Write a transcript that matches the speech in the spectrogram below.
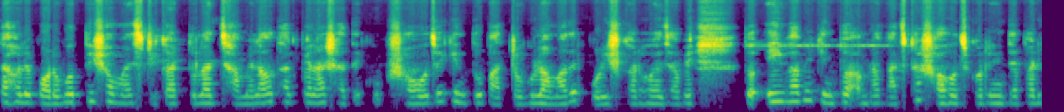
তাহলে পরবর্তী সময় স্টিকার তোলার ঝামেলাও থাকবে না। সাথে খুব সহজে কিন্তু পাত্রগুলো আমাদের পরিষ্কার হয়ে যাবে। তো এইভাবে কিন্তু আমরা কাজটা সহজ করে নিতে পারি।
